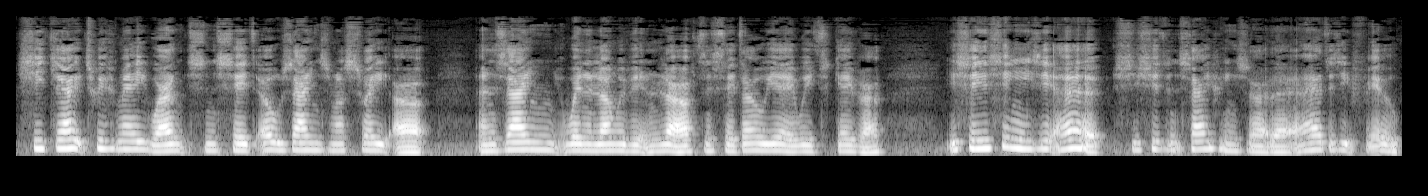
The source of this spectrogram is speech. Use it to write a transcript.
she joked with me once and said, "Oh, Zayne's my sweetheart." And Zayne went along with it and laughed and said, Oh yeah, we're together. You see, the thing is, it hurts. She shouldn't say things like that. How does it feel?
